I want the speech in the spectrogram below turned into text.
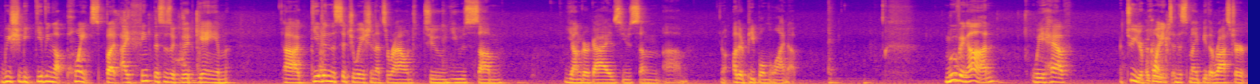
we should be giving up points, but I think this is a good game, uh, given the situation that's around, to use some younger guys, use some um, you know, other people in the lineup. Moving on, we have, to your point, and this might be the roster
